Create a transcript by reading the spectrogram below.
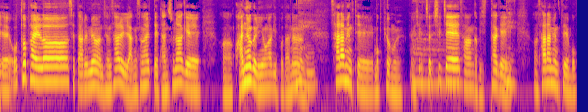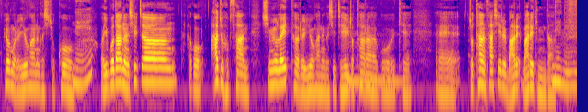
예, 오토파일럿에 따르면 전사를 양성할 때 단순하게 어, 관역을 이용하기보다는 네. 사람 형태의 목표물, 아. 실제, 실제 상황과 비슷하게 네. 어, 사람 형태의 목표물을 이용하는 것이 좋고 네. 어, 이보다는 실전하고 아주 흡사한 시뮬레이터를 이용하는 것이 제일 좋다라고 음. 이렇게 에, 좋다는 사실을 말해, 말해줍니다. 네네.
